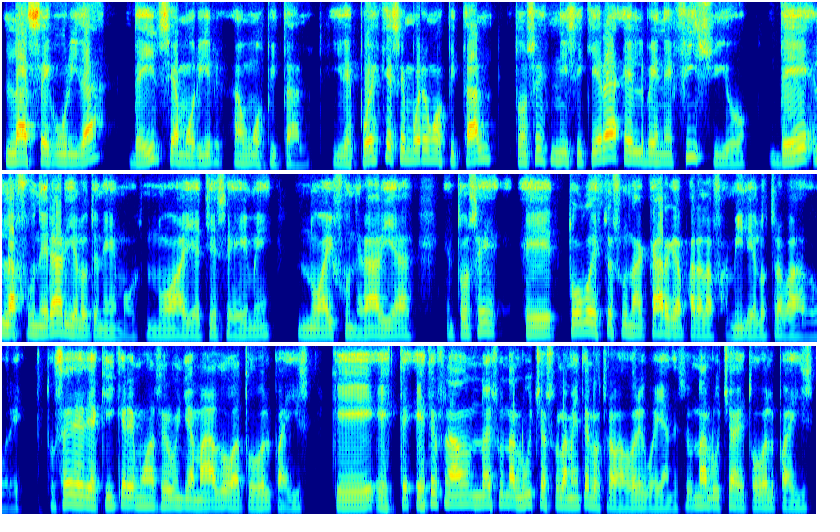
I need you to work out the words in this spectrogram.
la seguridad de irse a morir a un hospital. Y después que se muere un hospital, entonces ni siquiera el beneficio de la funeraria lo tenemos. No hay HCM, no hay funeraria. Entonces, eh, todo esto es una carga para la familia, los trabajadores. Entonces, desde aquí queremos hacer un llamado a todo el país que este, este no es una lucha solamente de los trabajadores guayanes, es una lucha de todo el país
